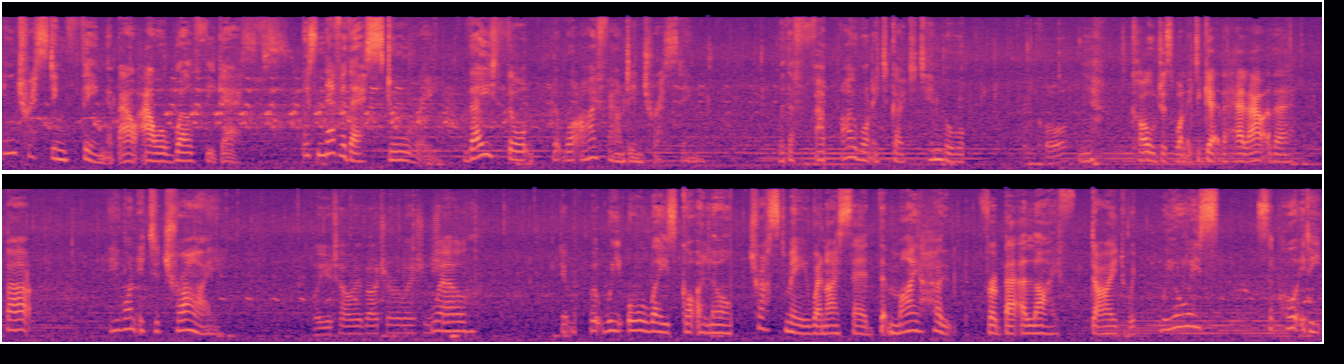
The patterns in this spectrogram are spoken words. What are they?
Interesting thing about our wealthy guests was never their story. They thought that what I found interesting were the fab. I wanted to go to Timberwolf. And Cole? Yeah, Cole just wanted to get the hell out of there. But he wanted to try. Will you tell me about your relationship? Well, it, but we always got along. Trust me when I said that my hope for a better life died with. We always supported each.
